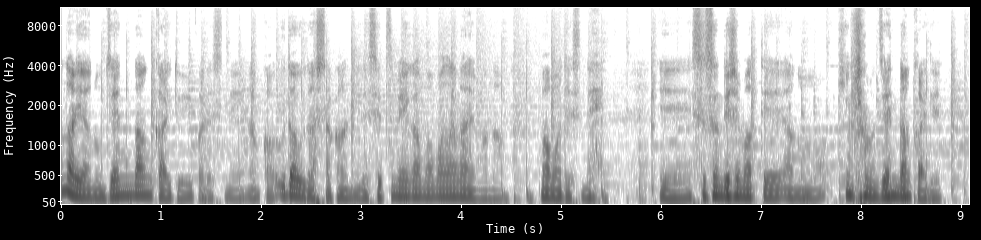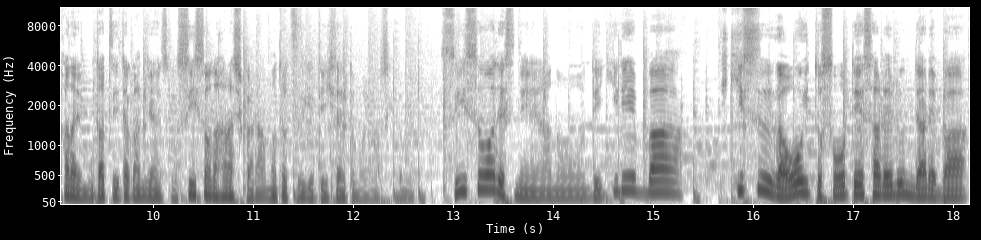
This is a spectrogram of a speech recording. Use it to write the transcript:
かなりあの前段階というかですね、なんかうだうだした感じで説明がままならないままままですね、えー、進んでしまって、あの、金魚の前段階でかなりもたついた感じなんですけど、水槽の話からまた続けていきたいと思いますけども。水槽はですね、あの、できれば、引数が多いと想定されるんであれば、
